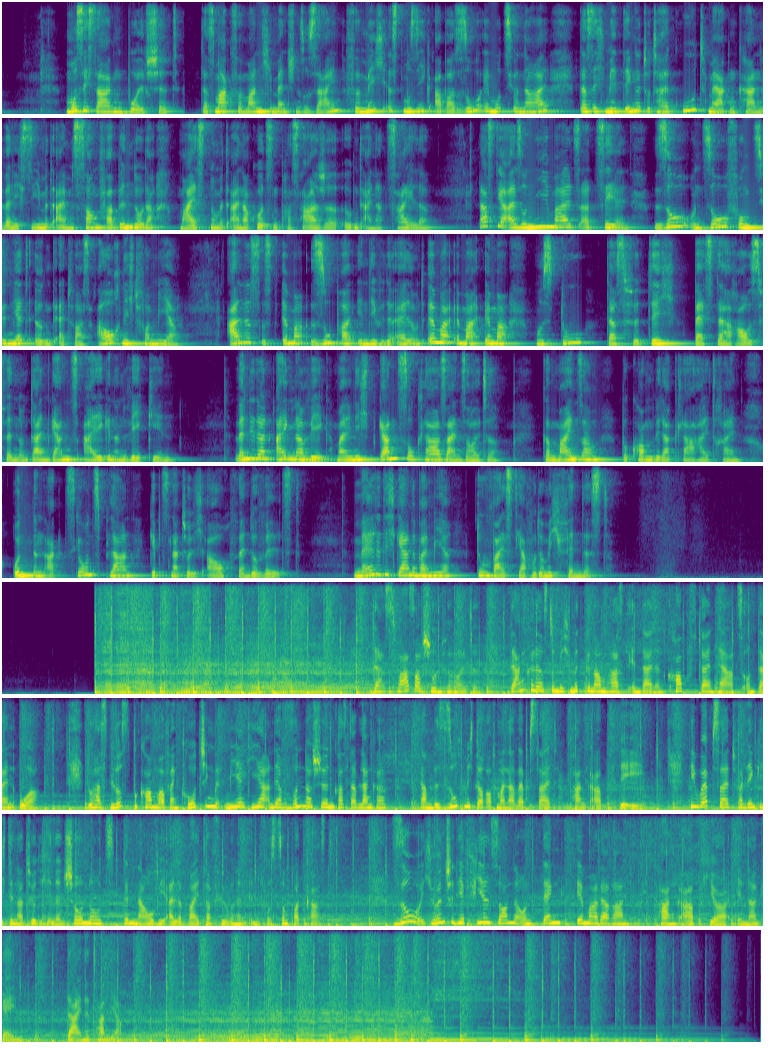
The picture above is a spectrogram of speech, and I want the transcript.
Muss ich sagen, Bullshit. Das mag für manche Menschen so sein. Für mich ist Musik aber so emotional, dass ich mir Dinge total gut merken kann, wenn ich sie mit einem Song verbinde oder meist nur mit einer kurzen Passage irgendeiner Zeile. Lass dir also niemals erzählen, so und so funktioniert irgendetwas, auch nicht von mir. Alles ist immer super individuell und immer, immer, immer musst du das für dich Beste herausfinden und deinen ganz eigenen Weg gehen. Wenn dir dein eigener Weg mal nicht ganz so klar sein sollte, gemeinsam bekommen wir da Klarheit rein. Und einen Aktionsplan gibt's natürlich auch, wenn du willst. Melde dich gerne bei mir, du weißt ja, wo du mich findest. Das war's auch schon für heute. Danke, dass du mich mitgenommen hast in deinen Kopf, dein Herz und dein Ohr. Du hast Lust bekommen auf ein Coaching mit mir hier an der wunderschönen Costa Blanca? Dann besuch mich doch auf meiner Website punkup.de. Die Website verlinke ich dir natürlich in den Show Notes, genau wie alle weiterführenden Infos zum Podcast. So, ich wünsche dir viel Sonne und denk immer daran, Punk Up Your Inner Game. Deine Tanja.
